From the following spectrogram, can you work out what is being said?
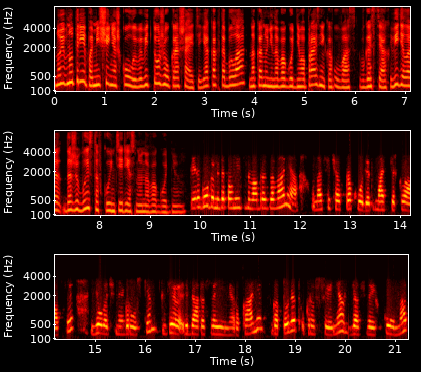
Но и внутри помещения школы вы ведь тоже украшаете. Я как-то была накануне новогоднего праздника у вас в гостях. Видела даже выставку интересную новогоднюю. Педагогами дополнительного образования у нас сейчас проходят мастер-классы елочные игрушки, где ребята своими руками готовят украшения для своих комнат,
